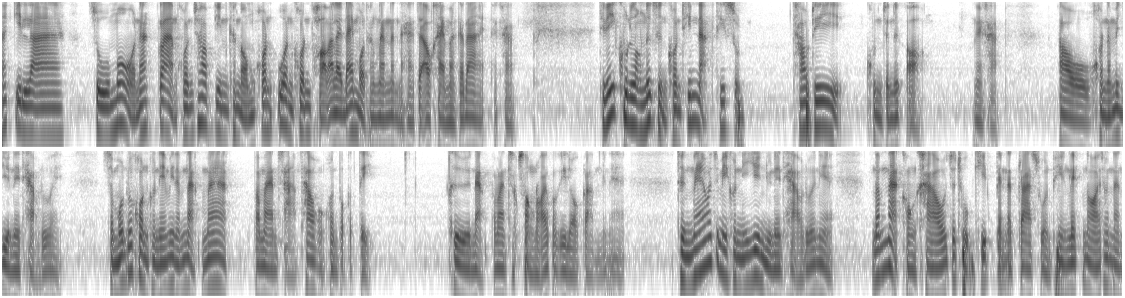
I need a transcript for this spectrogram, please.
นักกีฬาซูโม่นักกล้ามคนชอบกินขนมคนอ้วนคนผอมอะไรได้หมดทั้งนั้นนะฮะจะเอาใครมาก็ได้นะครับ ทีนี้คุณลองนึกถึงคนที่หนักที่สุดเท่าที่คุณจะนึกออกนะครับ เอาคนนั้นมายืนในแถวด้วย สมมุติว่าคนคนนี้มีน้ำหนักมากประมาณ 3 เท่าของคนปกติ คือหนักประมาณสัก200 กว่ากิโลกรัมนี่นะฮะ ถึงแม้ว่าจะมีคนนี้ยืนอยู่ในแถวด้วยเนี่ยน้ำหนักของเขาจะถูกคิดเป็นอัตราส่วนเพียงเล็กน้อยเท่านั้น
